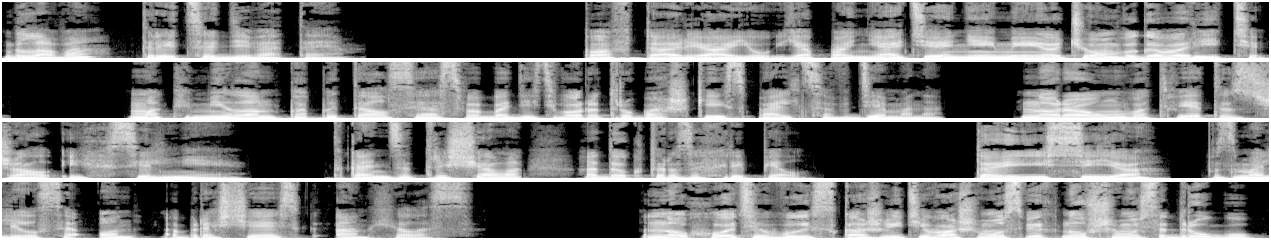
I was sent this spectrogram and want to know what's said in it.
Глава 39. «Повторяю, я понятия не имею, о чем вы говорите». Макмиллан попытался освободить ворот рубашки из пальцев демона, но Раум в ответ сжал их сильнее. Ткань затрещала, а доктор захрипел. «Таисия!» — взмолился он, обращаясь к Анхелос. «Но хоть вы скажите вашему свихнувшемуся другу,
